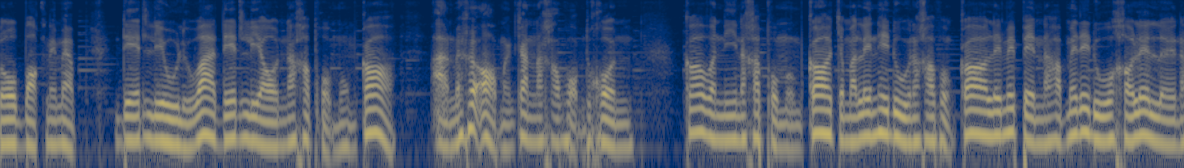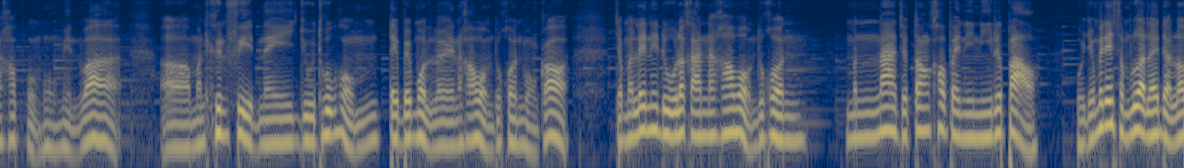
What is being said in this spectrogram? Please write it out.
Roblox ในแมป Dead r e a l หรือว่า Dead r e a l นะครับผมผมก็อ่านไม่ค่อยออกเหมือนกันนะครับผมทุกคน ก็วันนี้นะครับผมผมก็จะมาเล่นให้ดูนะครับผมก็เล่นไม่เป็นนะครับ ไม่ได้ดูเขาเล่นเลยนะครับ ผมผมเห็นว่าเอ่อมันขึ้นฟีดใน YouTube ผมเต็มไปหมดเลยนะครับ ผมทุกคนผมก็จะมาเล่นให้ดูแล้วกันนะครับผมทุกคนมันน่าจะต้องเข้าไปในนี้หรือเปล่าผมยังไม่ได้สำรวจเลยเดี๋ยวเรา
